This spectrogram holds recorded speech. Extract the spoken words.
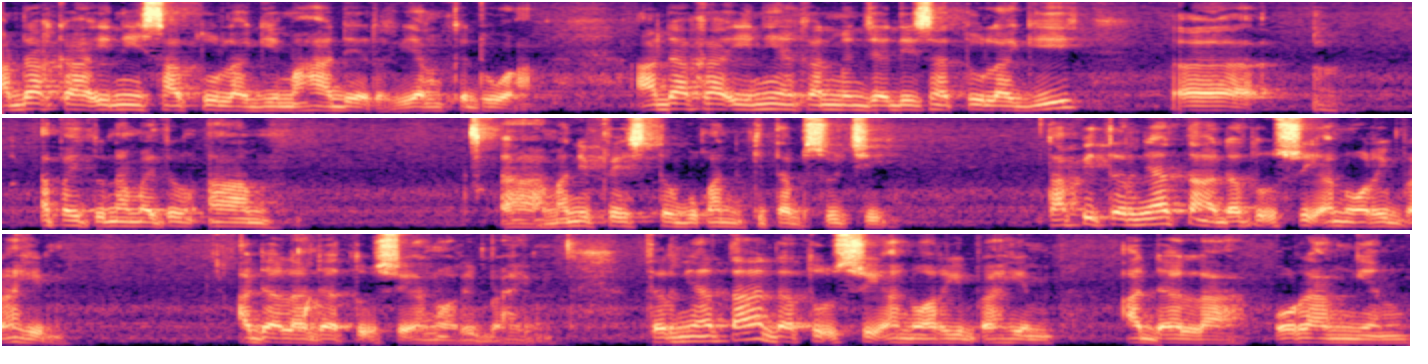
Adakah ini satu lagi Mahathir yang kedua? Adakah ini akan menjadi satu lagi uh, apa itu nama itu um, uh, manifesto bukan kitab suci. Tapi ternyata Datuk Sri Anwar Ibrahim adalah Datuk Sri Anwar Ibrahim. Ternyata Datuk Sri Anwar Ibrahim adalah orang yang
